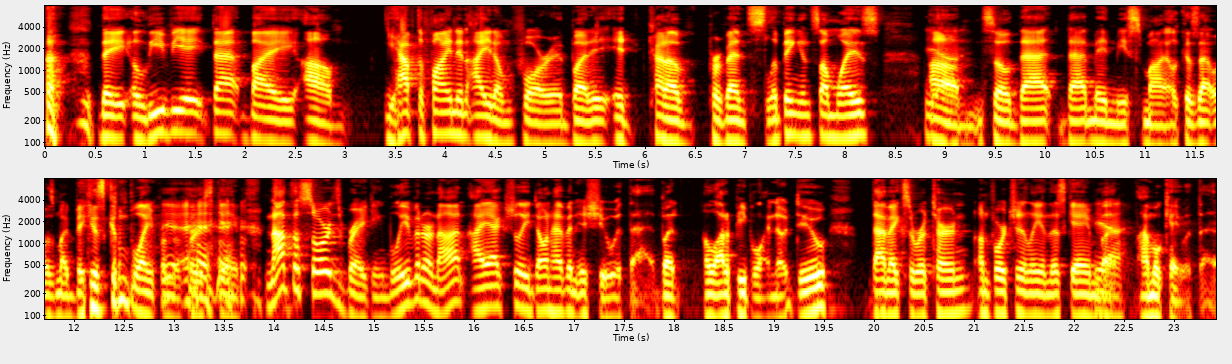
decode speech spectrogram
they alleviate that by um, you have to find an item for it, but it, it kind of prevents slipping in some ways. Um, so that that made me smile because that was my biggest complaint from the first game. Not the swords breaking, believe it or not. I actually don't have an issue with that, but a lot of people I know do. That makes a return, unfortunately, in this game, Yeah. but I'm okay with that.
